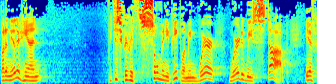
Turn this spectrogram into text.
But on the other hand, we disagree with so many people. I mean, where, where do we stop? If,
